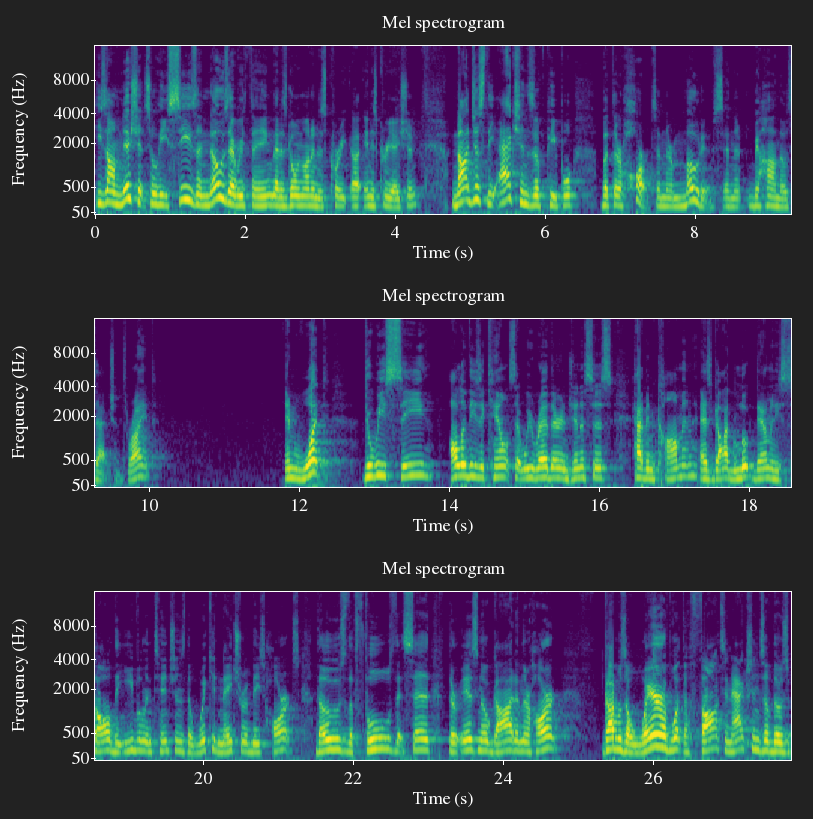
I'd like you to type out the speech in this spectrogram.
He's omniscient, so He sees and knows everything that is going on in His, cre- uh, in his creation. Not just the actions of people, but their hearts and their motives and their, behind those actions, right? And what do we see all of these accounts that we read there in Genesis have in common as God looked down and he saw the evil intentions, the wicked nature of these hearts, those, the fools that said there is no God in their heart. God was aware of what the thoughts and actions of those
